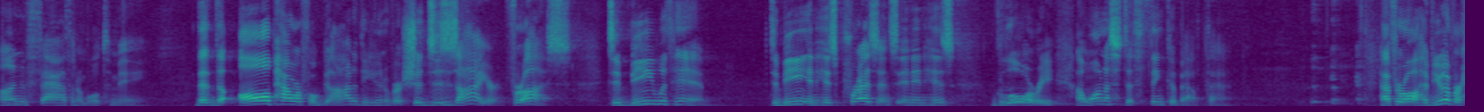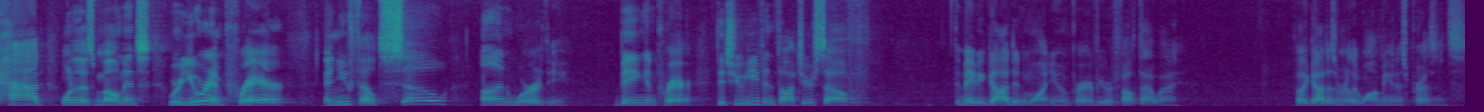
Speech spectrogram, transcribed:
unfathomable to me that the all powerful God of the universe should desire for us to be with him, to be in his presence and in his glory. I want us to think about that. After all, have you ever had one of those moments where you were in prayer and you felt so unworthy being in prayer that you even thought to yourself that maybe God didn't want you in prayer? Have you ever felt that way? Feel like God doesn't really want me in His presence.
